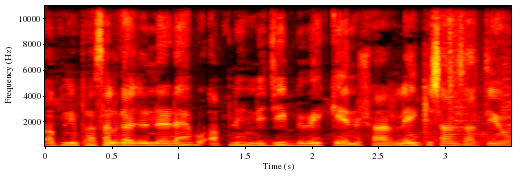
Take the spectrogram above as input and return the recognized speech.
अपनी फ़सल का जो निर्णय है, वो अपने निजी विवेक के अनुसार लें, किसान साथियों।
